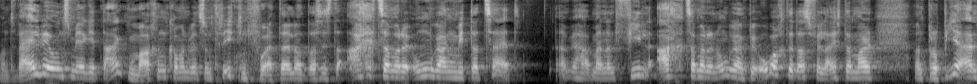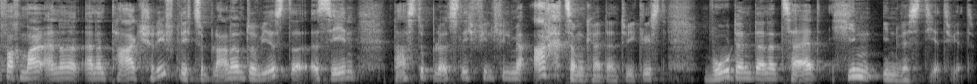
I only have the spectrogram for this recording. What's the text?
Und weil wir uns mehr Gedanken machen, kommen wir zum dritten Vorteil und das ist der achtsamere Umgang mit der Zeit. Ja, wir haben einen viel achtsameren Umgang. Beobachte das vielleicht einmal und probier einfach mal einen, einen Tag schriftlich zu planen und du wirst äh, sehen, dass du plötzlich viel, viel mehr Achtsamkeit entwickelst, wo denn deine Zeit hin investiert wird.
